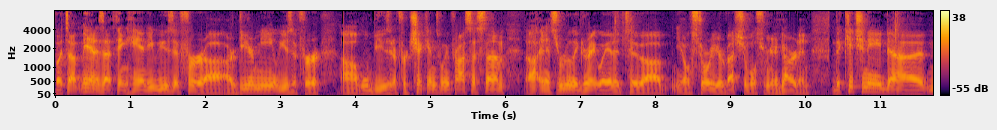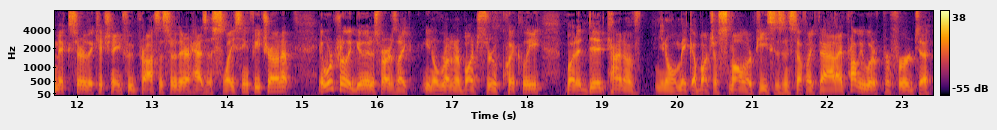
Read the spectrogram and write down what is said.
But uh, man, is that thing handy. We use it for uh, our deer meat. We use it for, uh, we'll be using it for chickens when we process them. and it's a really great way to, to you know, store your vegetables from your garden. The KitchenAid mixer, the KitchenAid food processor there has a slicing feature on it. It worked really good as far as like, you know, running a bunch through quickly, but it did kind of, you know, make a bunch of smaller pieces and stuff like that. I probably would have preferred to,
